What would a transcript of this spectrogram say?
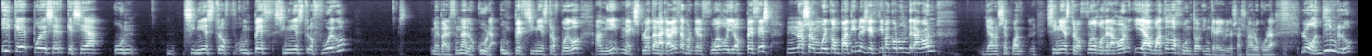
Y que puede ser que sea un siniestro, un pez siniestro fuego, me parece una locura. Un pez siniestro fuego a mí me explota la cabeza porque el fuego y los peces no son muy compatibles y encima con un dragón... Ya no sé cuánto... Siniestro, fuego, dragón y agua, todo junto. Increíble, o sea, es una locura. Luego, Dinglu,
